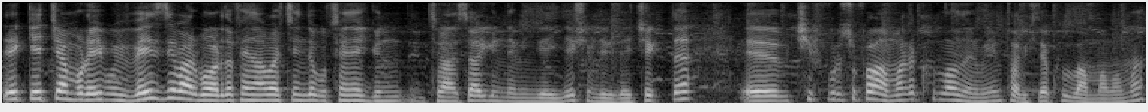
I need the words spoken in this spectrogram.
Direkt geçeceğim burayı. Bu Vezzi var bu arada Fenerbahçe'nin de bu sene gün transfer gündemindeydi. Şimdi bize çıktı. Ee, çift vuruşu falan var. Kullanır mıyım? Tabii ki de kullanmam ama.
